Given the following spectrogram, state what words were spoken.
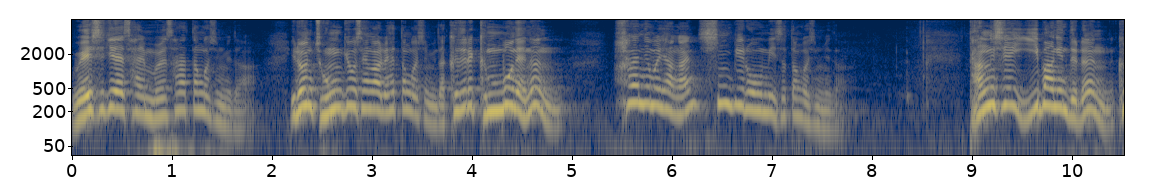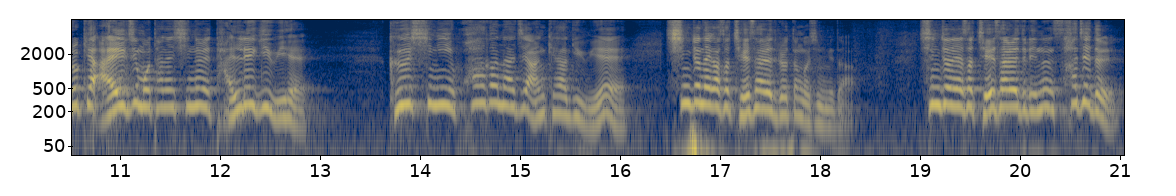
외식의 삶을 살았던 것입니다. 이런 종교 생활을 했던 것입니다. 그들의 근본에는 하나님을 향한 신비로움이 있었던 것입니다. 당시의 이방인들은 그렇게 알지 못하는 신을 달래기 위해 그 신이 화가 나지 않게 하기 위해 신전에 가서 제사를 드렸던 것입니다. 신전에서 제사를 드리는 사제들,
